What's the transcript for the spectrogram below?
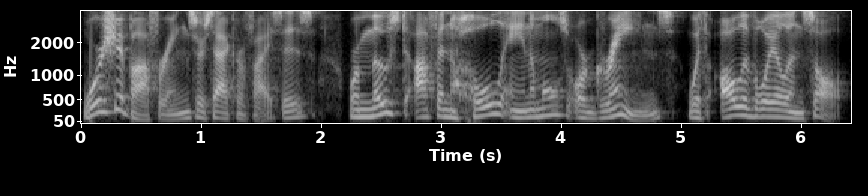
Worship offerings or sacrifices were most often whole animals or grains with olive oil and salt.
